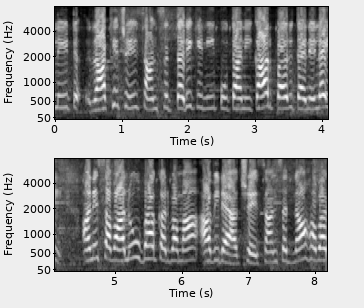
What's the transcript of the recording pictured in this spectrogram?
પ્લેટ રાખે છે? સાંસદ તરીકેની પોતાની કાર પર તેને લઈ અને સવાલો ઊભા કરવામાં આવી રહ્યા છે. સાંસદ ન હોવા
